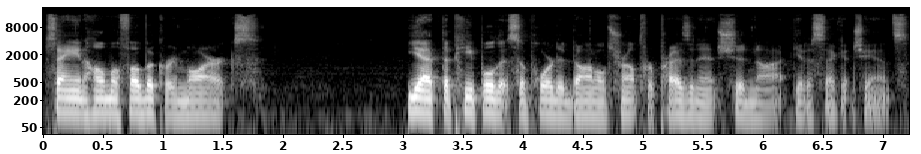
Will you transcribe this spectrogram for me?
saying homophobic remarks, yet the people that supported Donald Trump for president should not get a second chance.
